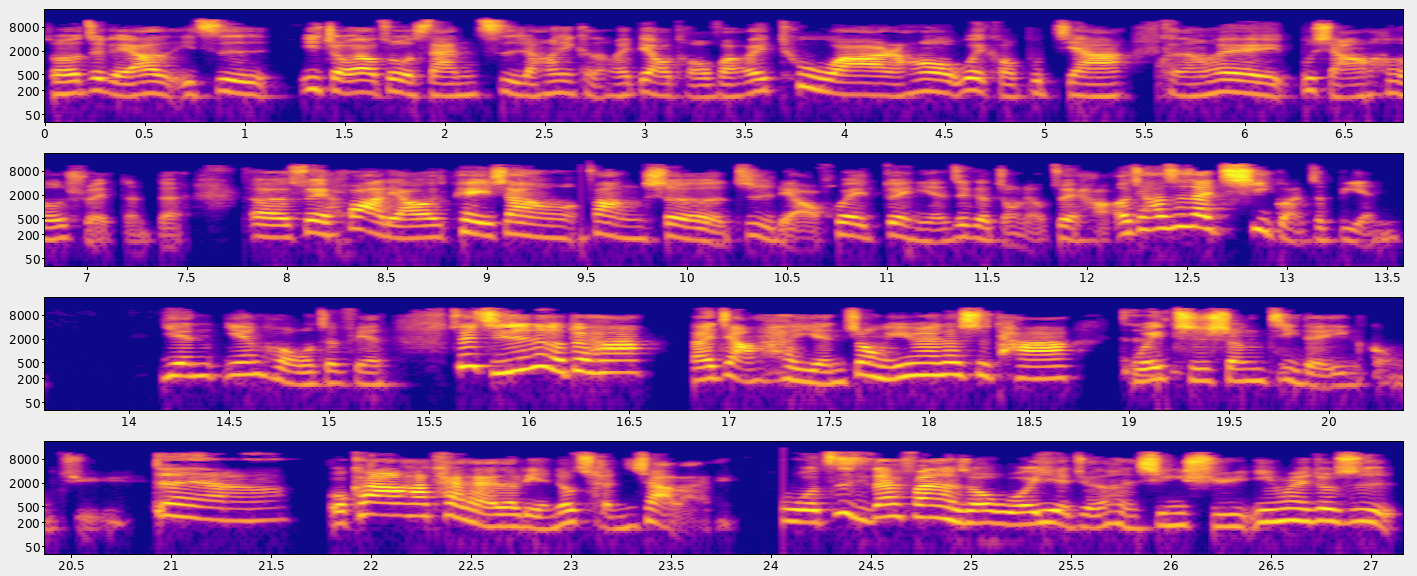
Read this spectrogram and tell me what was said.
说这个要一次一周要做三次，然后你可能会掉头发、会吐啊，然后胃口不佳，可能会不想要喝水等等，呃，所以化疗配上放射治疗会对你的这个肿瘤最好，而且它是在气管这边。咽咽喉这边，所以其实那个对他来讲很严重，因为那是他维持生计的一个工具。对啊，我看到他太太的脸就沉下来。我自己在翻的时候，我也觉得很心虚，因为就是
